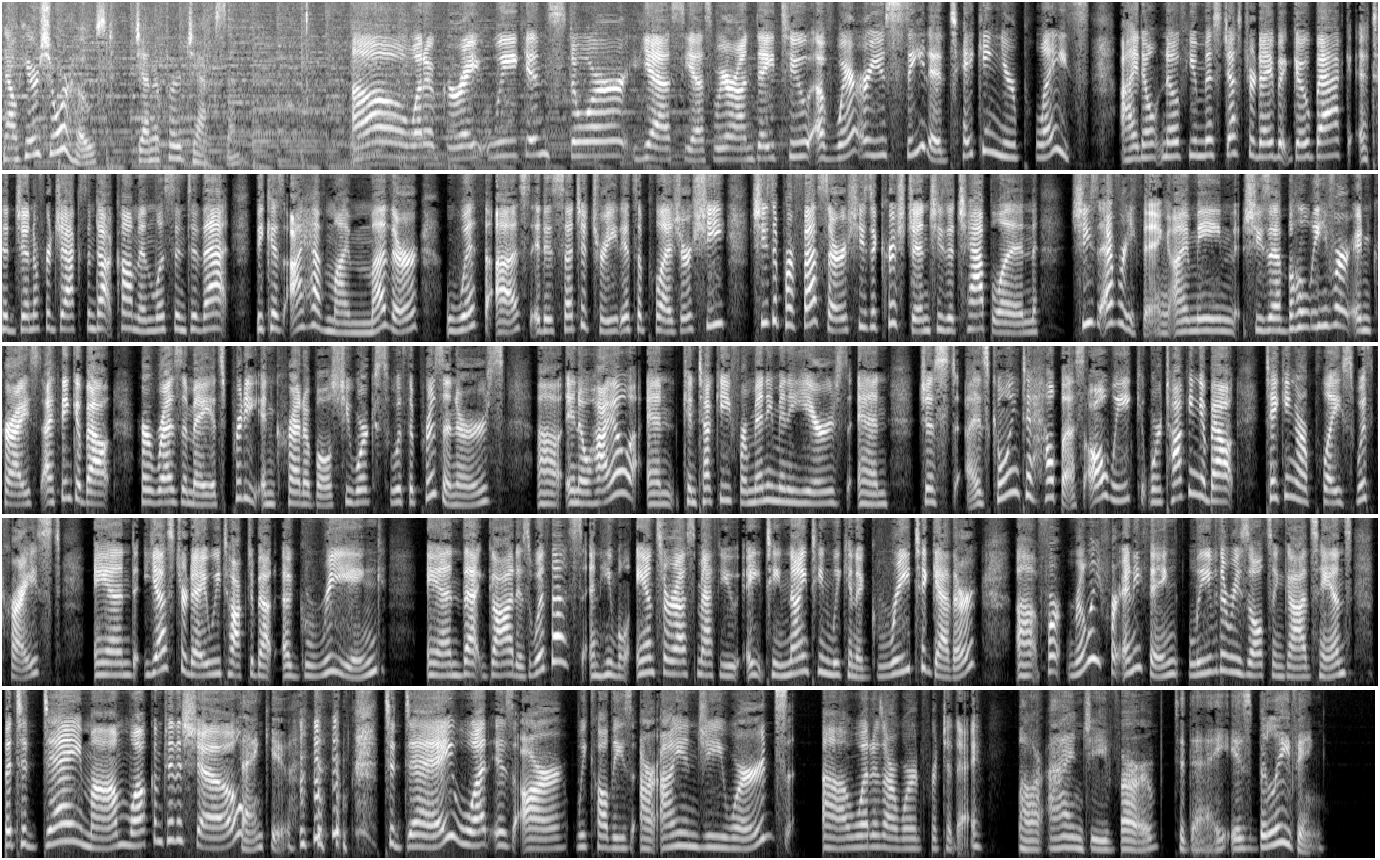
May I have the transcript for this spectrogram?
Now here's your host, Jennifer Jackson. Oh, what a great week in store. Yes, yes, we are on day two of Where Are You Seated? Taking Your Place. I don't know if you missed yesterday, but go back to jenniferjackson.com and listen to that because I have my mother with us. It is such a treat. It's a pleasure. She, she's a professor. She's a Christian. She's a chaplain she's everything. I mean, she's a believer in Christ. I think about her resume. It's pretty incredible. She works with the prisoners uh, in Ohio and Kentucky for many, many years and just is going to help us all week. We're talking about taking our place with Christ. And yesterday we talked about agreeing and that God is with us and he will answer us. Matthew 18, 19, we can agree together uh, for really for anything, leave the results in God's hands. But today, mom, welcome to the show. Thank you. today, what is our, we call these our ing words. Uh, what is our word for today? Well, our ing verb today is believing.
